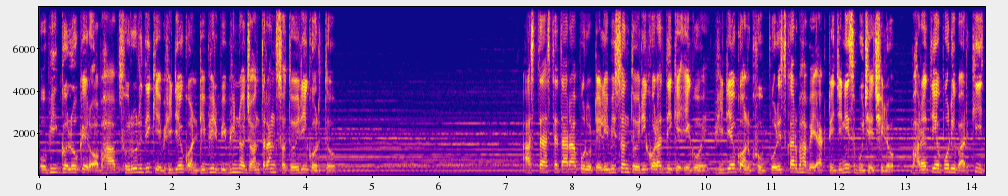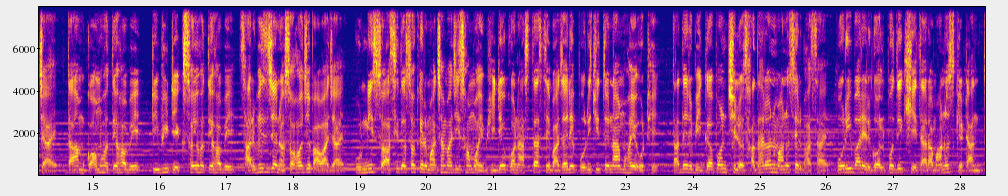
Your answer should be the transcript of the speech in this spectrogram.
অভিজ্ঞ লোকের অভাব শুরুর দিকে ভিডিওকন টিভির বিভিন্ন যন্ত্রাংশ তৈরি করত। আস্তে আস্তে তারা পুরো টেলিভিশন তৈরি করার দিকে এগোয়। ভিডিওকন খুব পরিষ্কারভাবে একটি জিনিস বুঝেছিল। ভারতীয় পরিবার কি চায়? দাম কম হতে হবে, টিভি টেকসই হতে হবে, সার্ভিস যেন সহজে পাওয়া যায়। উনিশশো আশি দশকের মাঝামাঝি সময় ভিডিওকন আস্তে আস্তে বাজারে পরিচিত নাম হয়ে ওঠে। তাদের বিজ্ঞাপন ছিল সাধারণ মানুষের ভাষায়। পরিবারের গল্প দেখিয়ে তারা মানুষকে টানত।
